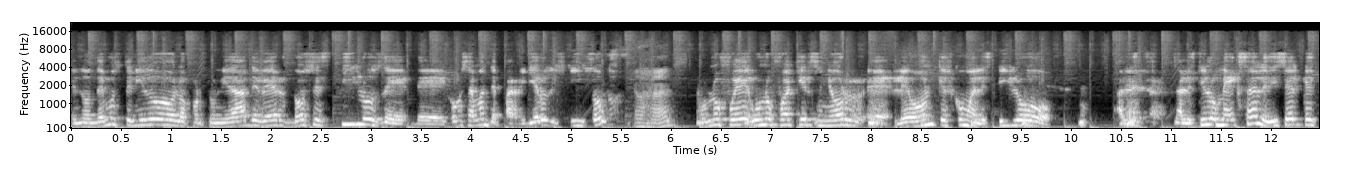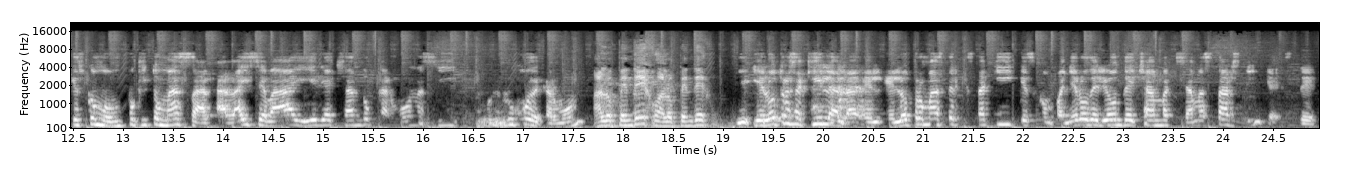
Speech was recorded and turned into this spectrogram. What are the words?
en donde hemos tenido la oportunidad de ver dos estilos de, de ¿cómo se llaman? De parrilleros distintos. Ajá. Uno fue, uno fue aquí el señor eh, León, que es como al estilo, al, estilo Mexa, le dice él que, que es como un poquito más al, ahí se va y ir echando carbón así, con flujo de carbón. A lo pendejo, a lo pendejo. Y, el otro es aquí, el, el, otro máster que está aquí, que es compañero de León de Chamba, que se llama Starsky, que este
